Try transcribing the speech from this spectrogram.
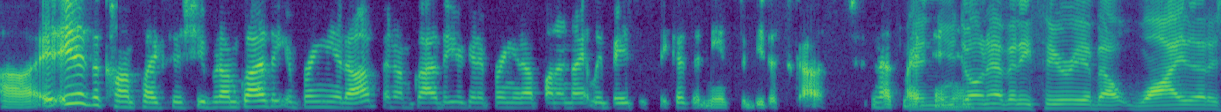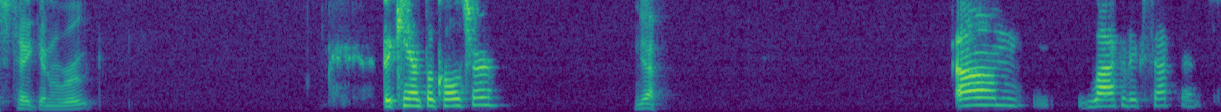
Uh, it, it is a complex issue, but I'm glad that you're bringing it up, and I'm glad that you're going to bring it up on a nightly basis because it needs to be discussed. And that's my and opinion. you don't have any theory about why that has taken root? The cancel culture? Yeah. Um, lack of acceptance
